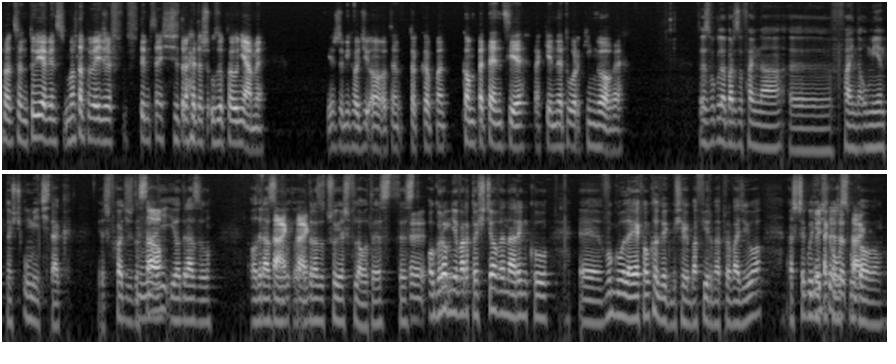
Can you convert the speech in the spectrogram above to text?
procentuje, więc można powiedzieć, że w, w tym sensie się trochę też uzupełniamy, jeżeli chodzi o te, to kompetencje takie networkingowe. To jest w ogóle bardzo fajna, yy, fajna umiejętność umieć tak, wiesz, wchodzisz do sali no. i od razu od razu, tak, tak. Od razu czujesz flow. To jest, to jest y ogromnie wartościowe na rynku y w ogóle, jakąkolwiek by się chyba firmę prowadziło, a szczególnie Myślę, taką usługową, tak.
